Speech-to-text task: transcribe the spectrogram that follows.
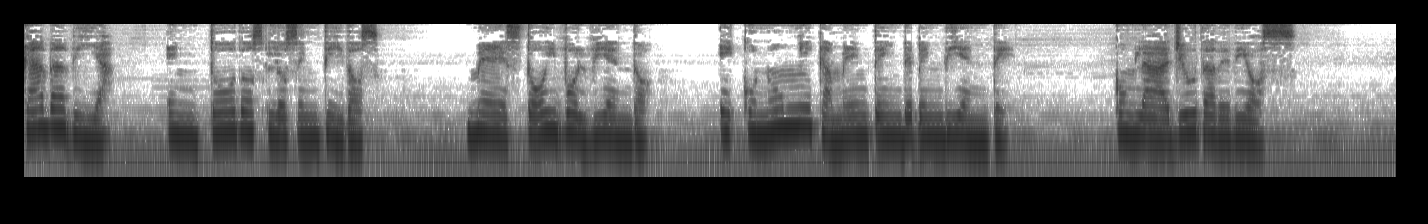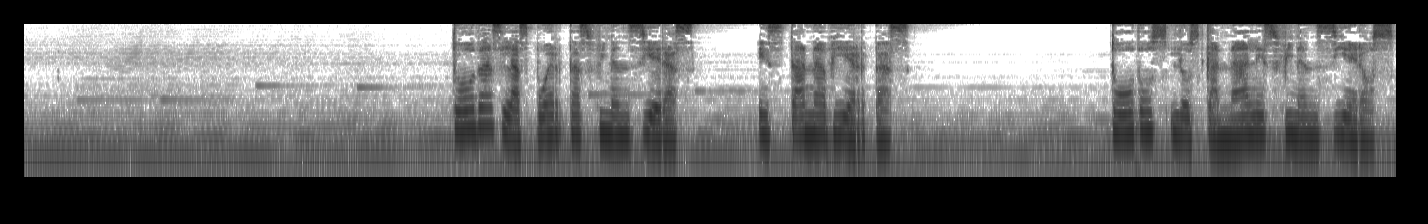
Cada día, en todos los sentidos, me estoy volviendo económicamente independiente con la ayuda de Dios. Todas las puertas financieras están abiertas. Todos los canales financieros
